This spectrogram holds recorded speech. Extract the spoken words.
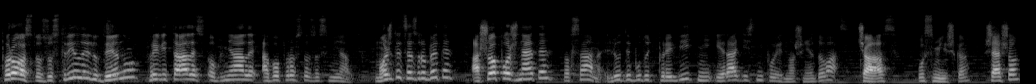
Просто зустріли людину, привітались, обняли або просто засміялись. Можете це зробити? А що пожнете? То саме. Люди будуть привітні і радісні по відношенню до вас. Час, усмішка, ще що?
